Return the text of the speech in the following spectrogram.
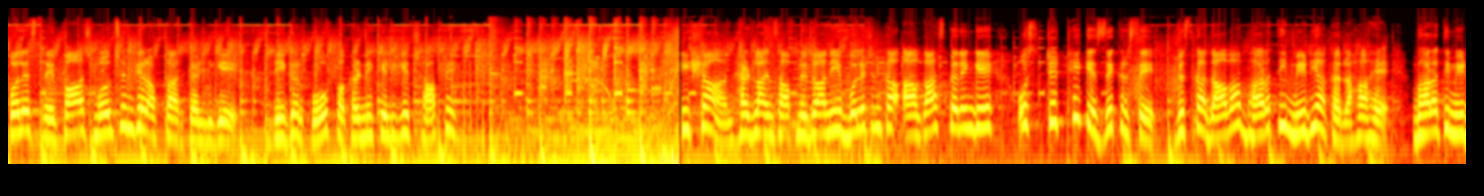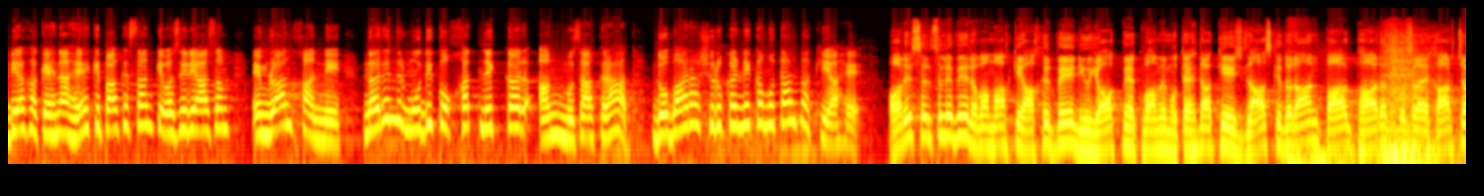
پولیس نے پانچ ملزم گرفتار کر لیے۔ دیگر کو پکڑنے کے لیے چھاپے۔ نشان ہیڈ لائنز آپ نے جانی بلیٹن کا آغاز کریں گے اس چٹھی کے ذکر سے، جس کا دعویٰ بھارتی میڈیا کر رہا ہے۔ بھارتی میڈیا کا کہنا ہے کہ پاکستان کے وزیر اعظم عمران خان نے نریندر مودی کو خط لکھ کر امن مذاکرات دوبارہ شروع کرنے کا مطالبہ کیا ہے۔ اور اس سلسلے میں رواں ماہ کے آخر میں نیو یارک میں اقوام متحدہ کے اجلاس کے دوران پاک بھارت وزرائے خارجہ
